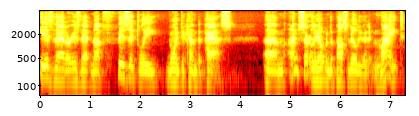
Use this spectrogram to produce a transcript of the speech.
is that or is that not physically going to come to pass? Um, I'm certainly open to the possibility that it might.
